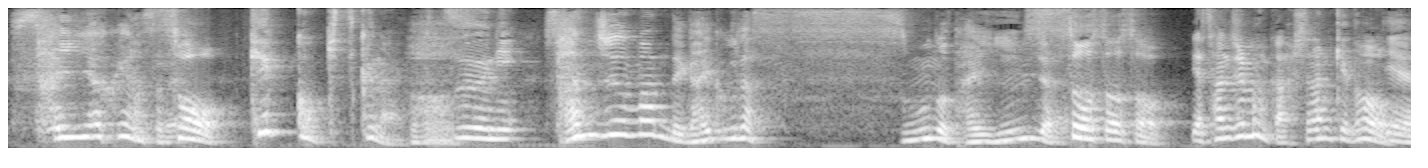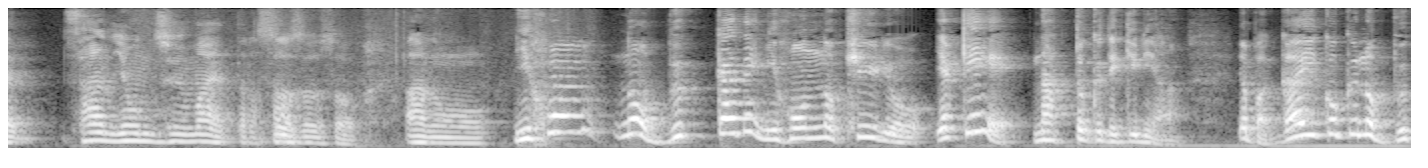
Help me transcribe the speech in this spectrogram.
最悪やん、それ。う。そう。結構きつくない？普通に。30万で外国で住むの大変じゃないそうそうそう。いや30万か知らんけどいや、3、40万やったらさ。そうそうそう。あの日本の物価で日本の給料やけ納得できるやん。やっぱ外国の物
